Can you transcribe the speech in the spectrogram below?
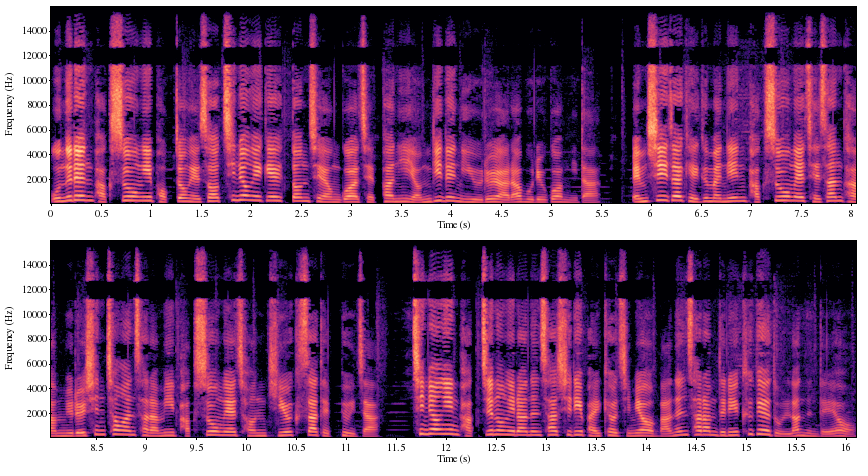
오늘은 박수홍이 법정에서 친형에게 했던 재연과 재판이 연기된 이유를 알아보려고 합니다. MC이자 개그맨인 박수홍의 재산 가압류를 신청한 사람이 박수홍의 전 기획사 대표이자 친형인 박진홍이라는 사실이 밝혀지며 많은 사람들이 크게 놀랐는데요.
